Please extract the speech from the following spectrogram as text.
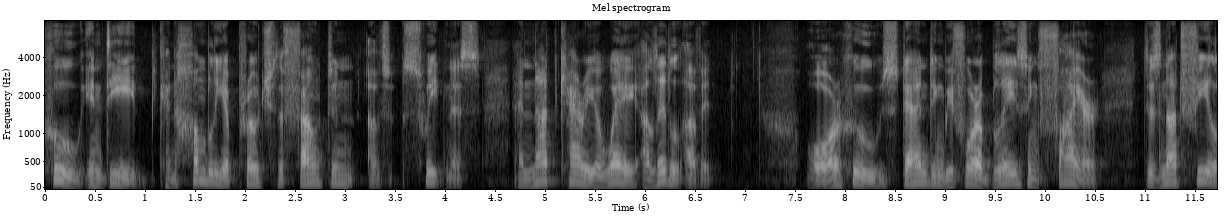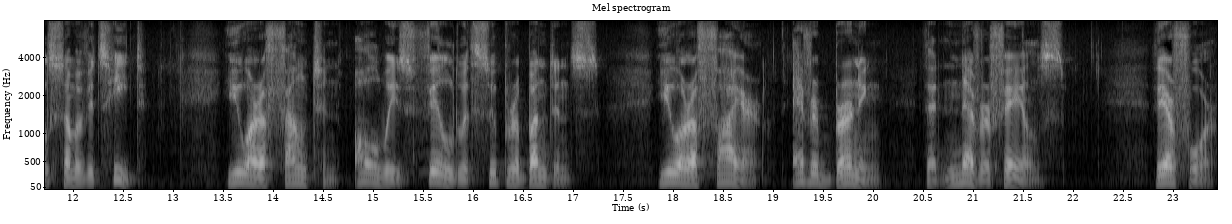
Who, indeed, can humbly approach the fountain of sweetness and not carry away a little of it? Or who, standing before a blazing fire, does not feel some of its heat? You are a fountain, always filled with superabundance. You are a fire, ever burning, that never fails. Therefore,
